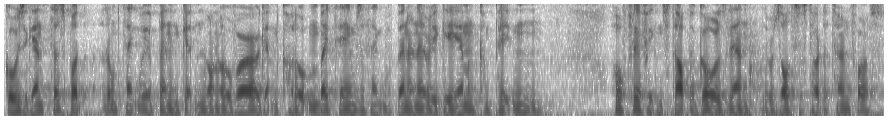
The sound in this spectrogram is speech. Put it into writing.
goes against us. But I don't think we've been getting run over or getting cut open by teams. I think we've been in every game and competing. Hopefully, if we can stop the goals, then the results will start to turn for us.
